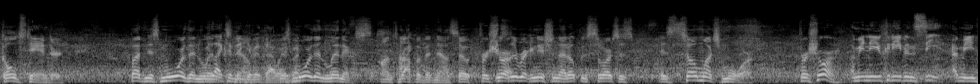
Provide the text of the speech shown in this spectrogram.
gold standard. But it's more than we Linux like to now. think of it that way. There's more than Linux on top right. of it now. So for sure. this is the recognition that open source is, is so much more. For sure. I mean, you could even see, I mean,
